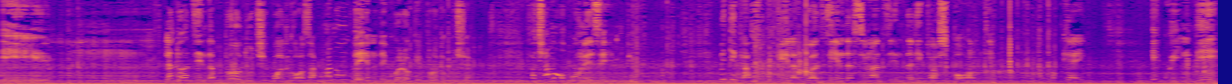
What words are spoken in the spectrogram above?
E mm, la tua azienda produce qualcosa, ma non vende quello che produce. Facciamo un esempio metti caso che la tua azienda sia un'azienda di trasporti, ok? E quindi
